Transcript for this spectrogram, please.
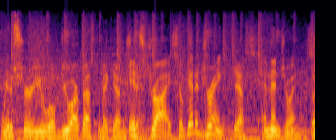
We It's- assure you we'll do our best to make you understand. It's dry, so get a drink. Yes. And then join us.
